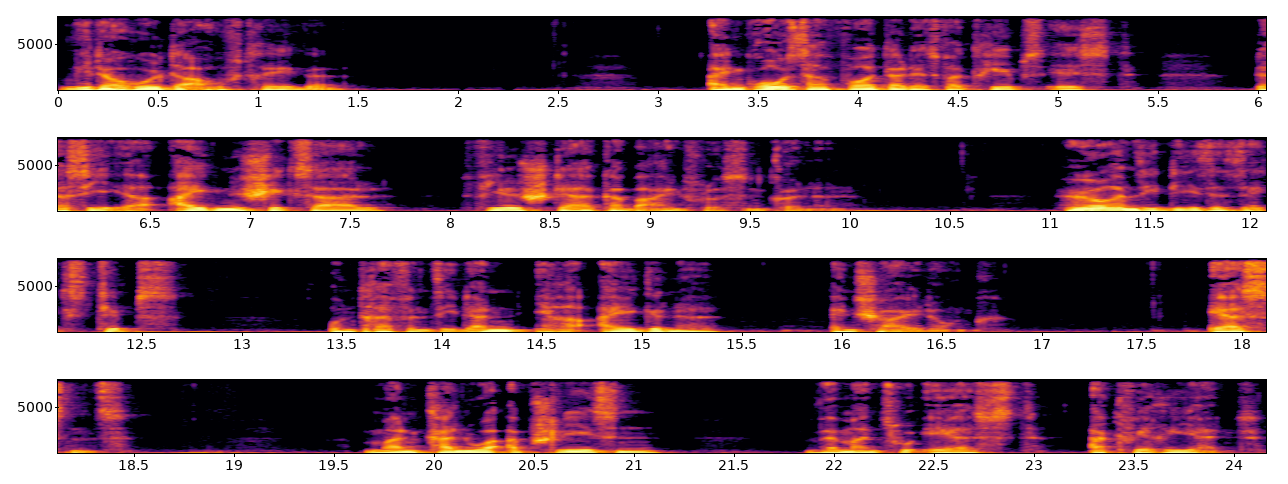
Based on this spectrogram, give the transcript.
Wiederholte Aufträge? Ein großer Vorteil des Vertriebs ist, dass Sie Ihr eigenes Schicksal viel stärker beeinflussen können. Hören Sie diese sechs Tipps und treffen Sie dann Ihre eigene Entscheidung. Erstens. Man kann nur abschließen, wenn man zuerst akquiriert.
